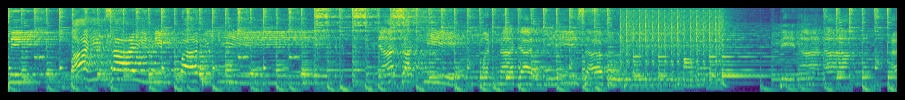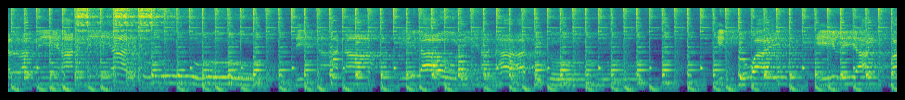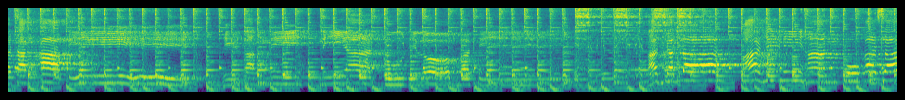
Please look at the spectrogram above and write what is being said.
ni pahisay nimpari Nyasaki menajan di saburi. kasgala pahinihan ko kasal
